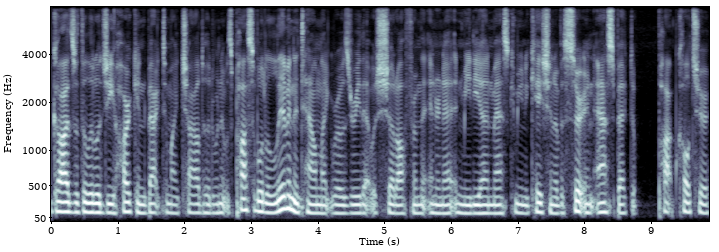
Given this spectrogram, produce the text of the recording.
Gods with a Little G, harkened back to my childhood when it was possible to live in a town like Rosary that was shut off from the internet and media and mass communication of a certain aspect of pop culture.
